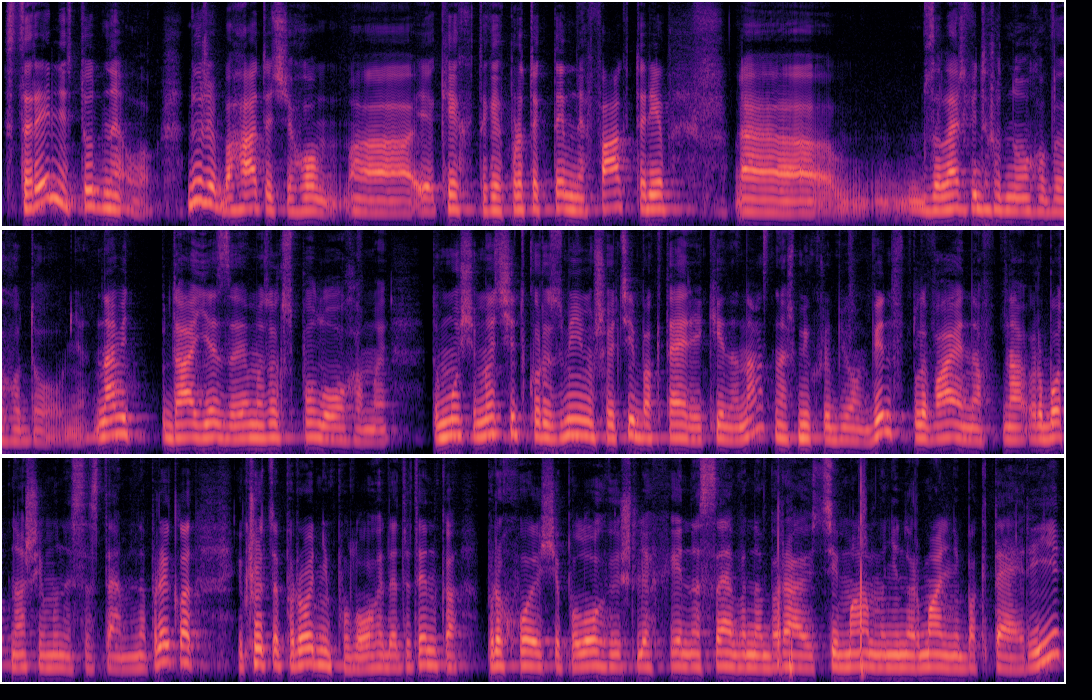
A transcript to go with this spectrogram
стерильність тут не ок. Дуже багато чого, яких таких протективних факторів а, залежить від грудного вигодовування. Навіть да, є взаємозв'язок з пологами. Тому що ми чітко розуміємо, що ті бактерії, які на нас, наш мікробіом, він впливає на, на роботу нашої імунної системи. Наприклад, якщо це природні пологи, де дитинка, проходячи пологові шляхи, на себе набирають ці мамині нормальні бактерії,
